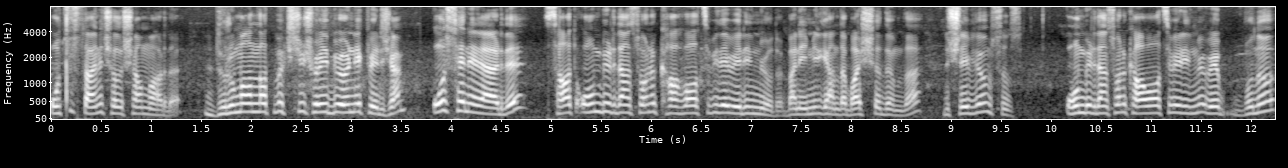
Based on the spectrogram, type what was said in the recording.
30 tane çalışan vardı. Durumu anlatmak için şöyle bir örnek vereceğim. O senelerde saat 11'den sonra kahvaltı bile verilmiyordu. Ben Emirgan'da başladığımda düşünebiliyor musunuz? 11'den sonra kahvaltı verilmiyor ve bunu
